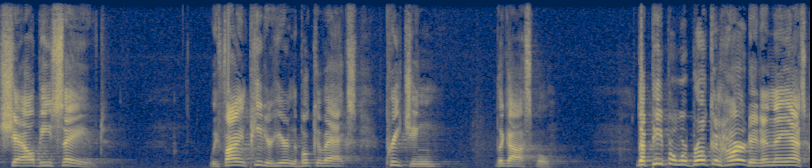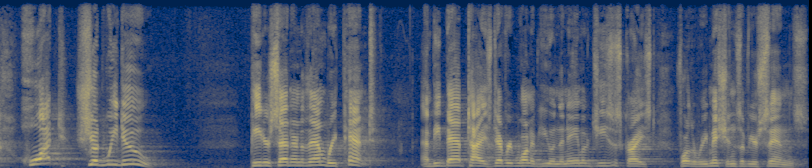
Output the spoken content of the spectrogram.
shall be saved. We find Peter here in the book of Acts preaching the gospel. The people were brokenhearted and they asked, What should we do? Peter said unto them, Repent and be baptized, every one of you, in the name of Jesus Christ for the remissions of your sins.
